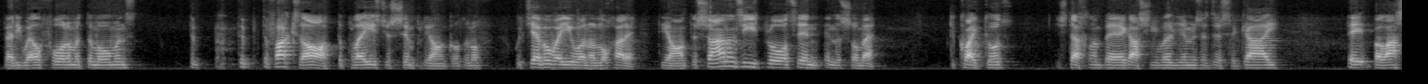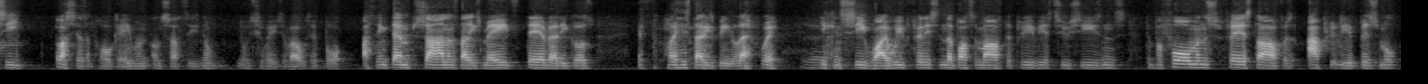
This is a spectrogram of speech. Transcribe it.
very well for him at the moment. The, the, the facts are the players just simply aren't good enough. Whichever way you want to look at it, they aren't. The signings he's brought in in the summer, they're quite good. Stekelenburg, Ashley Williams is just a guy. They, Bolasie, Bolasie has a poor game on, on Saturday, no, no two ways about it. But I think them signings that he's made, they're very good. It's the players that he's been left with. Yeah. You can see why we've finished in the bottom half the previous two seasons. The performance first half was absolutely abysmal.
